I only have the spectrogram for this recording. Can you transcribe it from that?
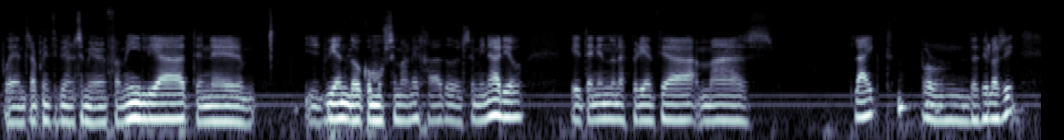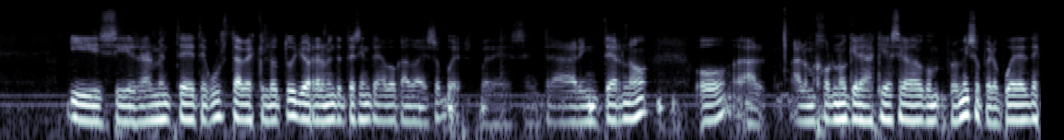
puede entrar al principio en el seminario en familia, tener, ir viendo cómo se maneja todo el seminario, ir teniendo una experiencia más light, por decirlo así. Y si realmente te gusta, ves que es lo tuyo, realmente te sientes abocado a eso, pues puedes entrar interno o a, lo mejor no quieres aquí ese grado de compromiso, pero puedes,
